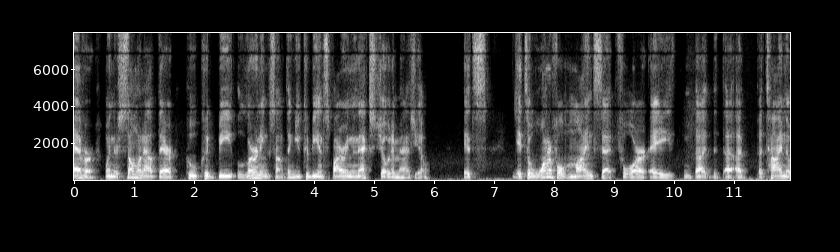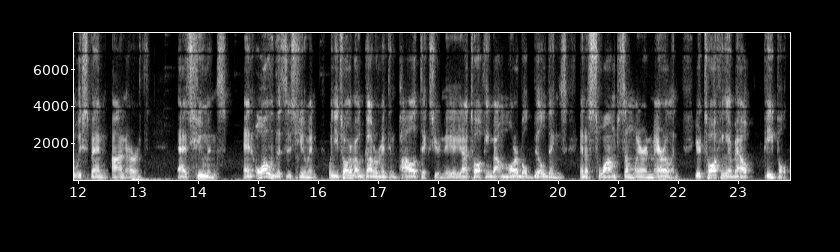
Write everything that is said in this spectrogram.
ever when there's someone out there who could be learning something? You could be inspiring the next joe dimaggio. It's it's a wonderful mindset for a, a a, a time that we spend on earth as humans. And all of this is human. When you talk about government and politics you're, you're not talking about marble buildings in a swamp somewhere in maryland. You're talking about people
